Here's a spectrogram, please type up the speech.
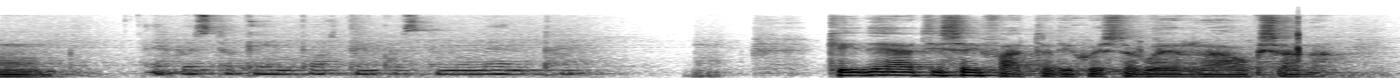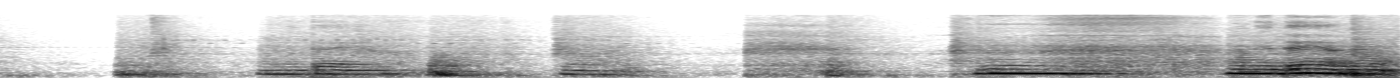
Mm. È questo che importa in questo momento. Che idea ti sei fatta di questa guerra, Oksana? Un'idea? No. Mm, un'idea no.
